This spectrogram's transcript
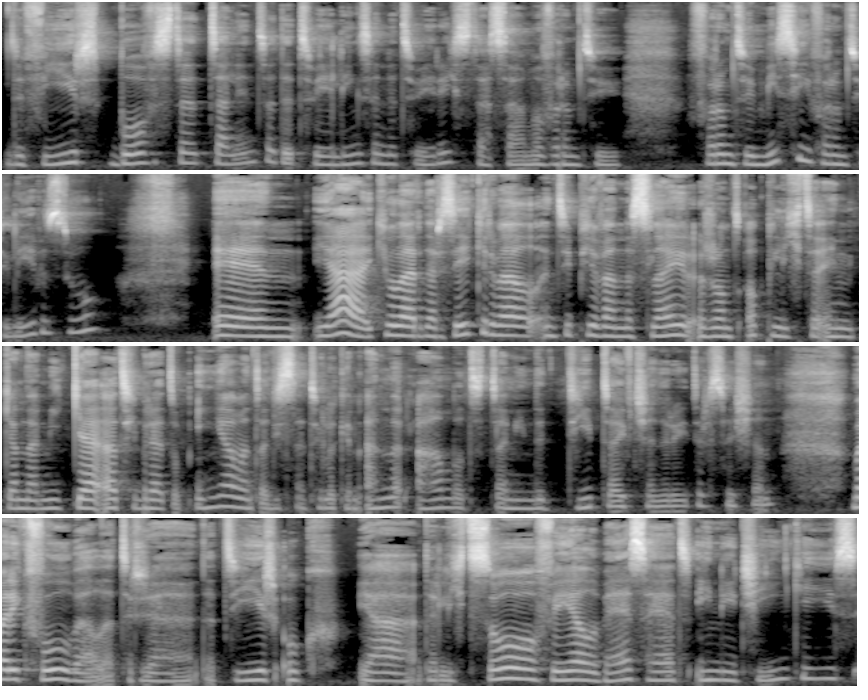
de vier bovenste talenten, de twee links en de twee rechts, dat samen vormt uw, vormt uw missie, vormt uw levensdoel. En ja, ik wil daar, daar zeker wel een tipje van de sluier rond oplichten. En ik kan daar niet uitgebreid op ingaan, want dat is natuurlijk een ander aanbod dan in de Deep Dive Generator Session. Maar ik voel wel dat, er, uh, dat hier ook, ja, er ligt zoveel wijsheid in die keys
